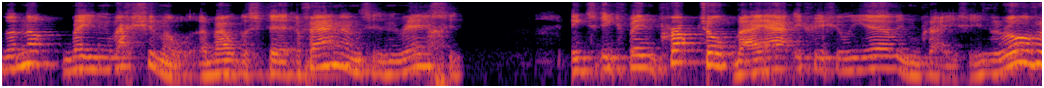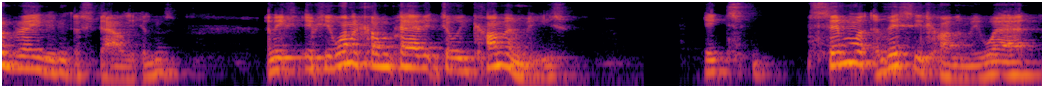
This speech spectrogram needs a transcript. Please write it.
they're not being rational about the state of finance in racing. It's, it's been propped up by artificial yearling prices. They're overbreeding the stallions. And if, if you want to compare it to economies, it's similar to this economy where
